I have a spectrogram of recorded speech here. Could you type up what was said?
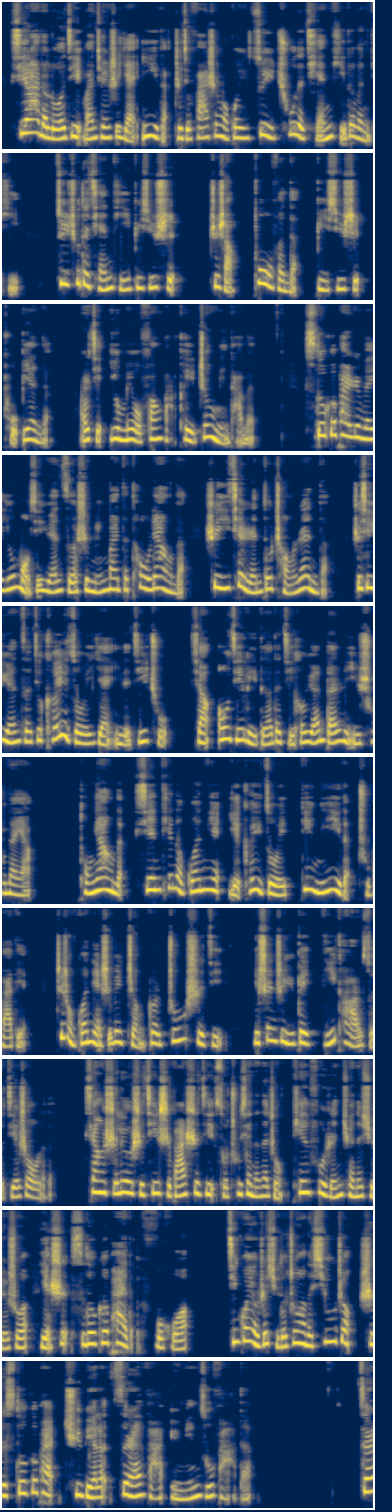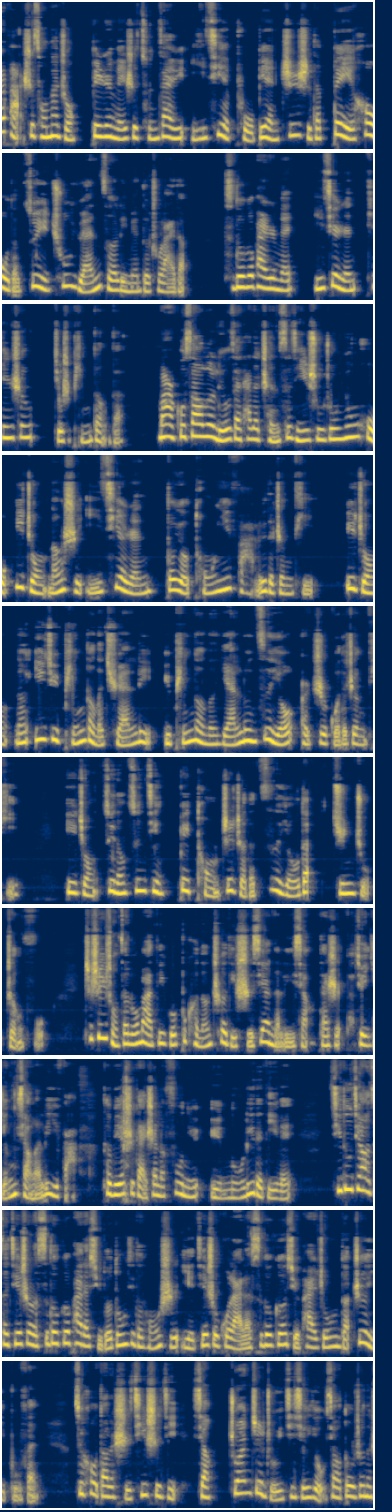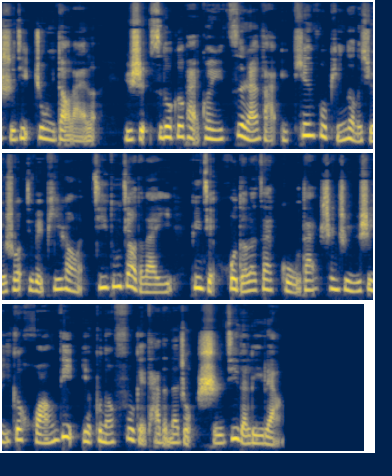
希腊的逻辑完全是演绎的，这就发生了关于最初的前提的问题。最初的前提必须是至少部分的必须是普遍的，而且又没有方法可以证明它们。斯多哥派认为有某些原则是明白的透亮的，是一切人都承认的，这些原则就可以作为演绎的基础，像欧几里得的几何原本里一书那样。同样的，先天的观念也可以作为定义的出发点。这种观点是被整个中世纪，也甚至于被笛卡尔所接受了的。像十六、十七、十八世纪所出现的那种天赋人权的学说，也是斯多哥派的复活。尽管有着许多重要的修正，是斯多哥派区别了自然法与民族法的。自然法是从那种被认为是存在于一切普遍知识的背后的最初原则里面得出来的。斯多哥派认为一切人天生就是平等的。马尔库斯·奥勒留在他的《沉思集》一书中拥护一种能使一切人都有同一法律的政体，一种能依据平等的权利与平等的言论自由而治国的政体，一种最能尊敬被统治者的自由的君主政府。这是一种在罗马帝国不可能彻底实现的理想，但是它却影响了立法，特别是改善了妇女与奴隶的地位。基督教在接受了斯多哥派的许多东西的同时，也接受过来了斯多哥学派中的这一部分。最后，到了十七世纪，向专制主义进行有效斗争的时机终于到来了。于是，斯多哥派关于自然法与天赋平等的学说就被披上了基督教的外衣，并且获得了在古代甚至于是一个皇帝也不能付给他的那种实际的力量。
